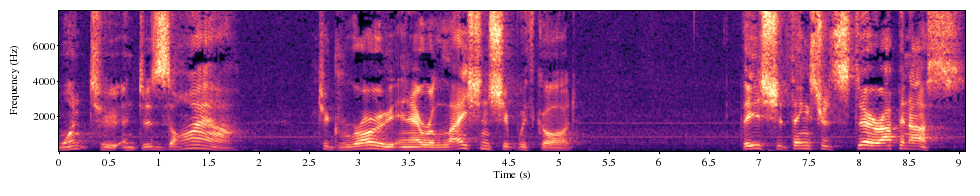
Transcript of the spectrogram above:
want to and desire to grow in our relationship with God. These should, things should stir up in us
